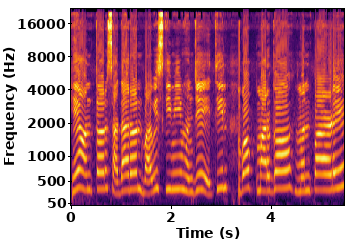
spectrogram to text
हे अंतर साधारण बावीस किमी म्हणजे येथील बप मार्ग मनपाडे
